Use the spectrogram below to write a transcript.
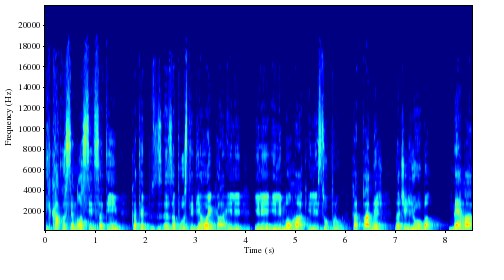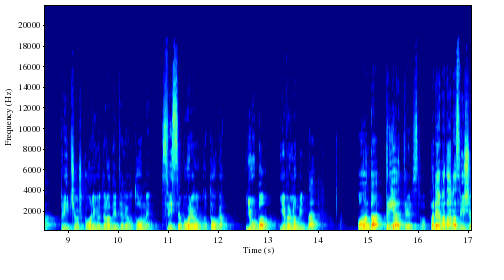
I kako se nositi sa tim kad te zapusti djevojka ili, ili, ili momak ili suprug, kad padneš. Znači ljubav. Nema priče o školi od roditelja o tome. Svi se bore oko toga. Ljubav je vrlo bitna. Onda prijateljstvo. Pa nema danas više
